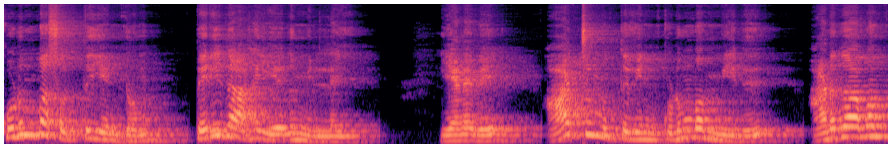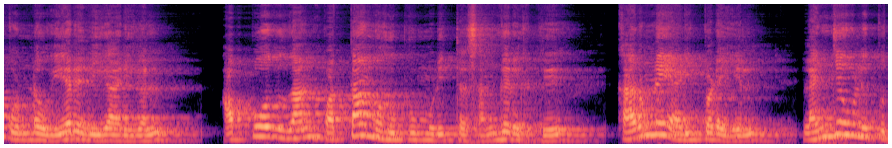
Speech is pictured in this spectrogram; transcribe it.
குடும்ப சொத்து என்றும் பெரிதாக ஏதும் இல்லை. எனவே ஆச்சிமுத்துவின் குடும்பம் மீது அனுதாபம் கொண்ட உயரதிகாரிகள் அப்போதுதான் பத்தாம் வகுப்பு முடித்த சங்கருக்கு கருணை அடிப்படையில் லஞ்ச ஒழிப்பு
